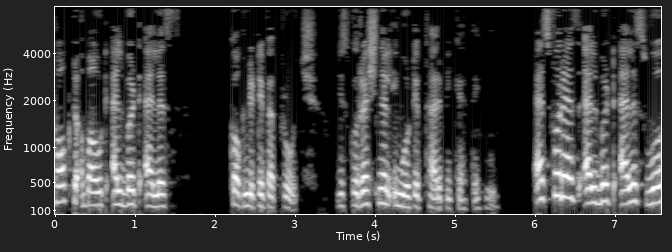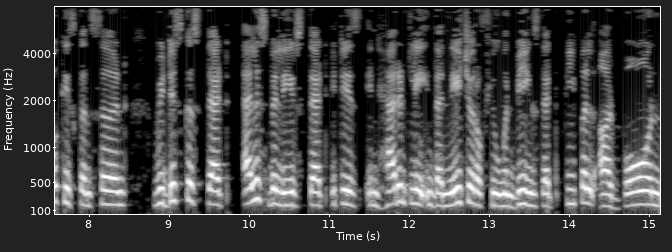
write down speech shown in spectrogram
talked about Albert Ellis cognitive approach جس کو ریشنل اموٹو تھرپی کہتے ہیں as far as Albert Ellis work is concerned we discuss that Ellis believes that it is inherently in the nature of human beings that people are born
